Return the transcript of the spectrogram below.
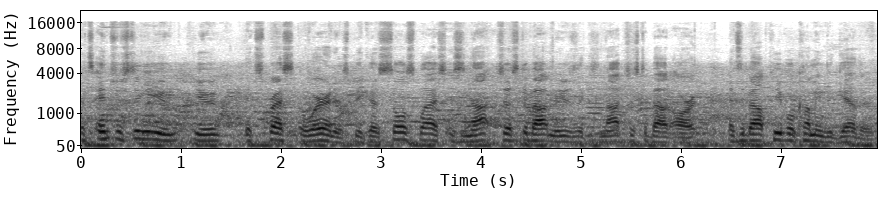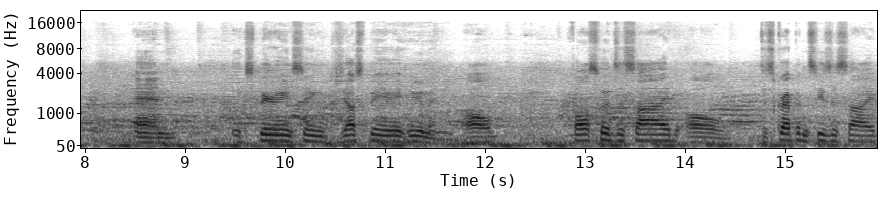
It's interesting you you express awareness because Sol Splash is not just about music, it's not just about art. It's about people coming together and experiencing just being a human. All falsehoods aside, all discrepancies aside,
